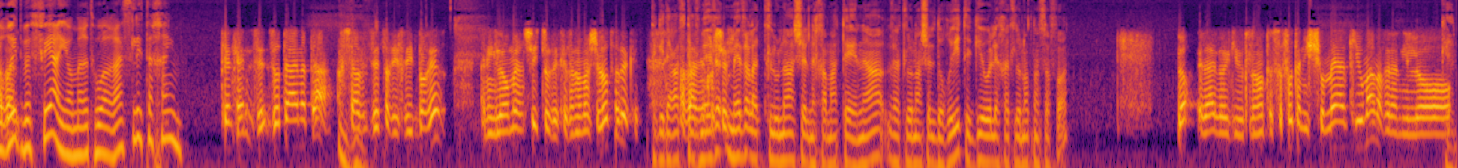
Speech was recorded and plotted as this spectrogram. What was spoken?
אבל- דורית בפיה, היא אומרת, הוא הרס לי את החיים. כן, כן, זה, זאת טענתה. עכשיו, זה צריך להתברר. אני לא אומר שהיא צודקת, אני לא אומר שלא צודקת. תגיד הרב סתיו, מעבר- חושב- מעבר לתלונה של נחמה תאנה והתלונה של דורית, הגיעו אליך תלונות נוספות? לא, אליי לא הגיעו תלונות נוספות, אני שומע על קיומם, אבל אני לא... כן.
